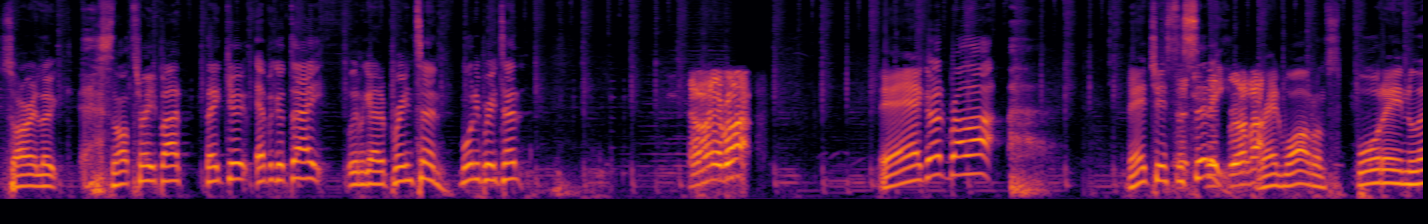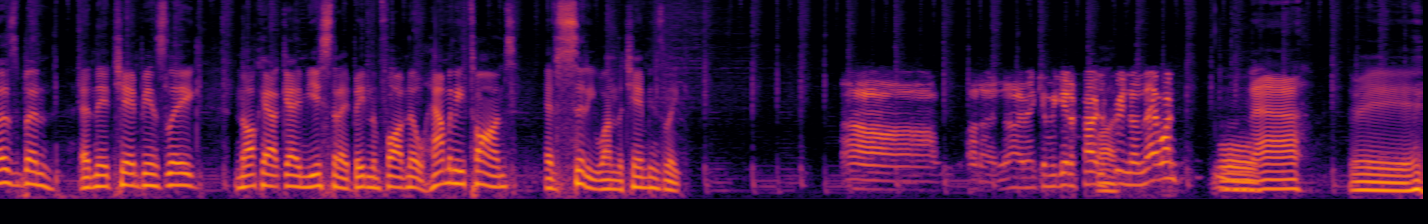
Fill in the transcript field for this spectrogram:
Sorry, Luke. It's not three, bud. Thank you. Have a good day. We're going to go to Brenton. Morning, Brenton. How are you, bro? Yeah, good, brother. Manchester That's City good, ran wild on Sporting Lisbon in their Champions League knockout game yesterday, beating them 5 0. How many times have City won the Champions League? Um, I don't know. man. Can we get a phone a Five. friend on that one? Four, Nah. Three,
